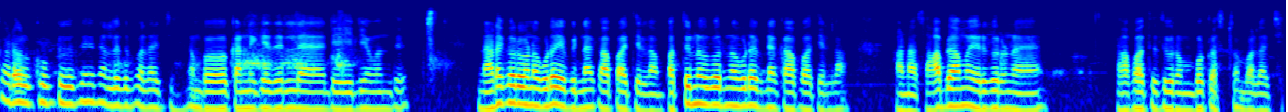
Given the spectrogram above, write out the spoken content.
கடவுள் கூப்பிட்டுக்குது நல்லது பாலாஜி நம்ம கண்ணுக்கு எதிரில் டெய்லியும் வந்து நடக்கிறவனை கூட எப்படின்னா காப்பாற்றிடலாம் பத்து நூறுனா கூட எப்படின்னா காப்பாற்றிடலாம் ஆனால் சாப்பிடாம இருக்கிறவனை காப்பாற்றுறதுக்கு ரொம்ப கஷ்டம் பாலாஜி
